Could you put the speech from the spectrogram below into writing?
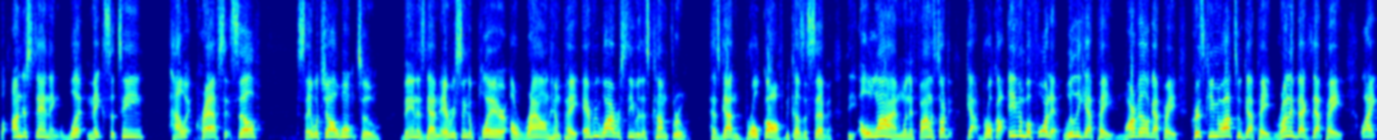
But understanding what makes a team, how it crafts itself. Say what y'all want to. Ben has gotten every single player around him paid. Every wide receiver that's come through has gotten broke off because of seven. The O line, when it finally started, got broke off. Even before that, Willie got paid. Marvel got paid. Chris Kemoeatu got paid. Running backs got paid. Like,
